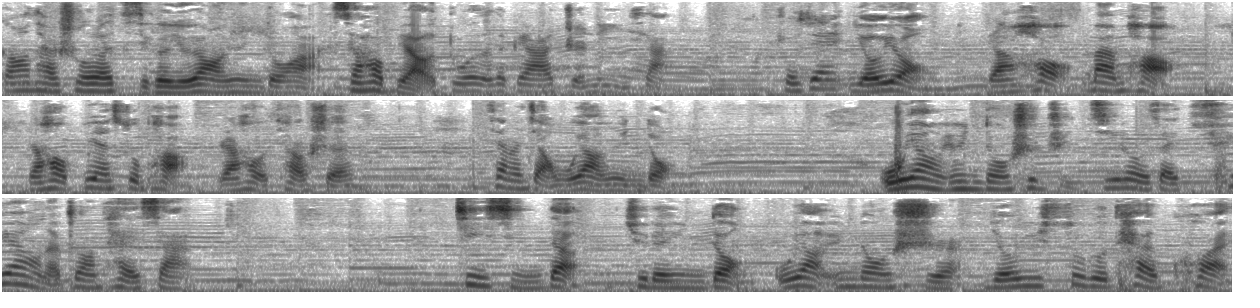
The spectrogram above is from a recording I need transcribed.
刚才说了几个有氧运动啊，消耗比较多的，再给大家整理一下。首先游泳，然后慢跑，然后变速跑，然后跳绳。下面讲无氧运动。无氧运动是指肌肉在缺氧的状态下。进行的剧烈运动，无氧运动时，由于速度太快、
